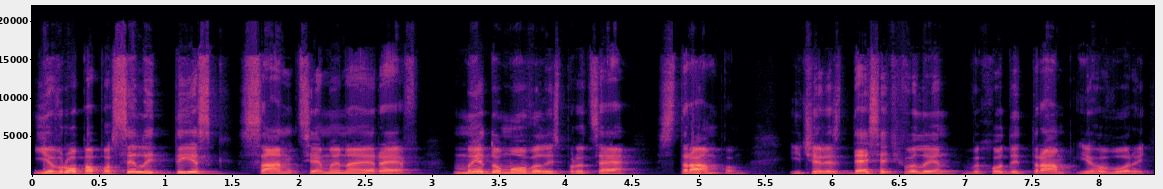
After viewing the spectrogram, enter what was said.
Європа посилить тиск санкціями на РФ, Ми домовились про це з Трампом. І через 10 хвилин виходить Трамп і говорить:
